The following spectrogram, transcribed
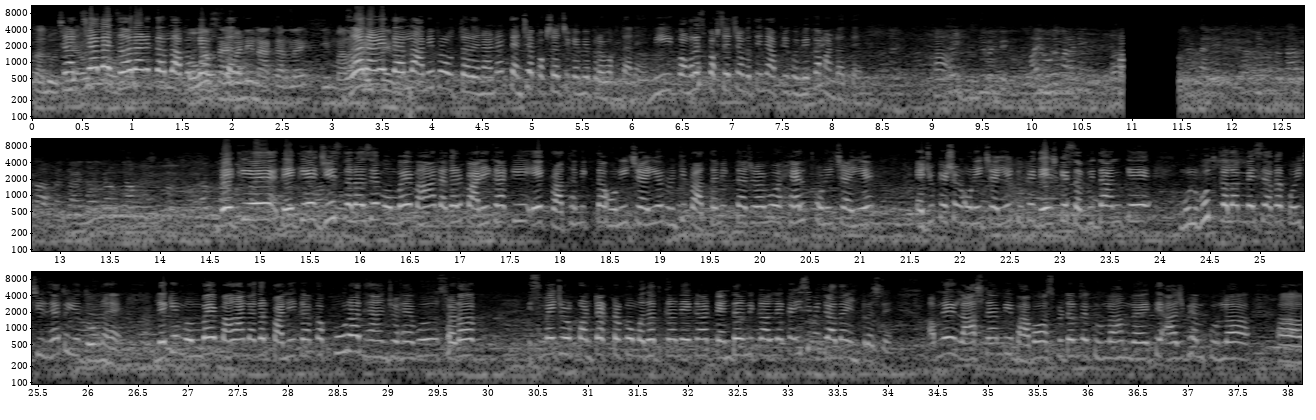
चालू होती. चर्चाला जर आणि तरला आपण काय उत्तर साहेबांनी नाकारलंय की मला जर आणि. त्याला आम्ही पण उत्तर देणार नाही आणि त्यांच्या पक्षाचे काही मी प्रवक्ता नाही मी काँग्रेस पक्षाच्या वतीने आपली भूमिका मांडत आहे देखिए देखिए, जिस तरह से मुंबई महानगर पालिका की एक प्राथमिकता होनी चाहिए और उनकी प्राथमिकता जो है वो हेल्थ होनी चाहिए एजुकेशन होनी चाहिए, क्योंकि देश के संविधान के मूलभूत कलम में से अगर कोई चीज़ है तो ये दोनों है। लेकिन मुंबई महानगर पालिका का पूरा ध्यान जो है वो सड़क इसमें जो कॉन्ट्रैक्टर को मदद करने का टेंडर निकालने का, इसी में ज़्यादा इंटरेस्ट है। हमने लास्ट टाइम भी भाभा हॉस्पिटल में कुरला हम गए थे, आज भी हम कुरला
